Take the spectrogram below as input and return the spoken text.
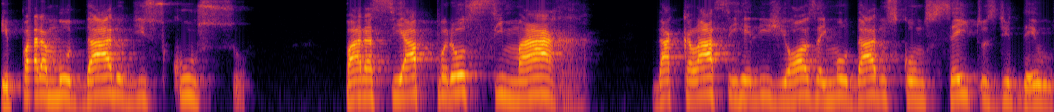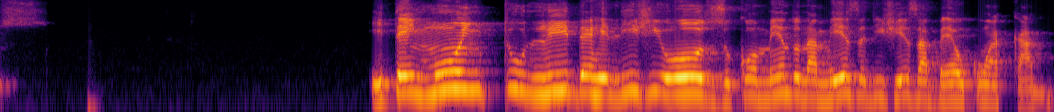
e para mudar o discurso, para se aproximar da classe religiosa e mudar os conceitos de Deus. E tem muito líder religioso comendo na mesa de Jezabel com Acabe.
